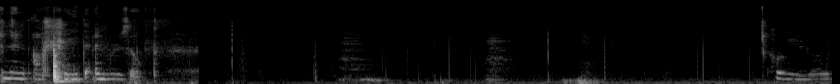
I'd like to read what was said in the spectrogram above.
And then I'll show you the end result. Hope you enjoyed.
